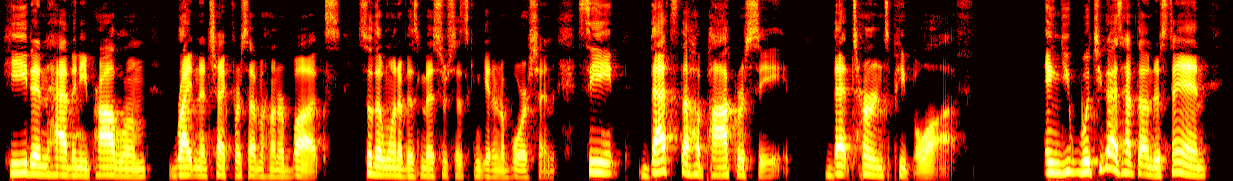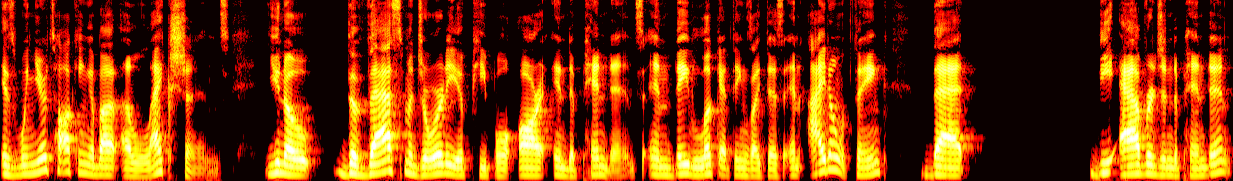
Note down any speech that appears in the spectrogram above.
he didn't have any problem writing a check for 700 bucks so that one of his mistresses can get an abortion. See, that's the hypocrisy that turns people off. And you, what you guys have to understand is when you're talking about elections, you know, the vast majority of people are independents and they look at things like this. And I don't think that the average independent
